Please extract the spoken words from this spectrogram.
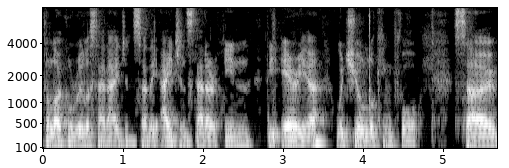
the local real estate agents. So the agents that are in the area which you're looking for. So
